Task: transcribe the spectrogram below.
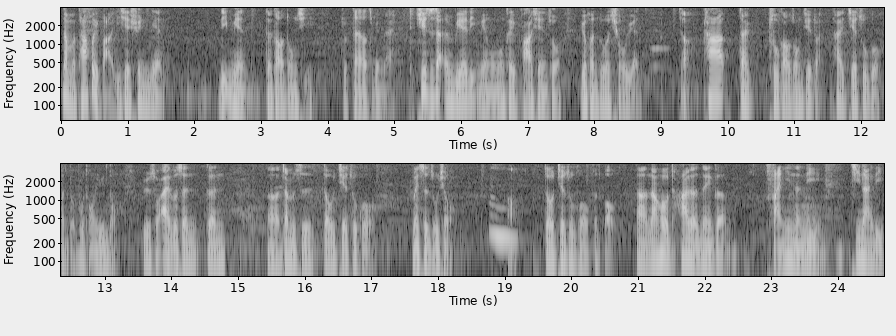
那么他会把一些训练里面得到的东西就带到这边来。其实，在 NBA 里面，我们可以发现说，有很多的球员啊，他在初高中阶段，他也接触过很多不同的运动，比如说艾弗森跟呃詹姆斯都接触过美式足球，嗯。都接触过 football 啊，然后他的那个反应能力、肌耐力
